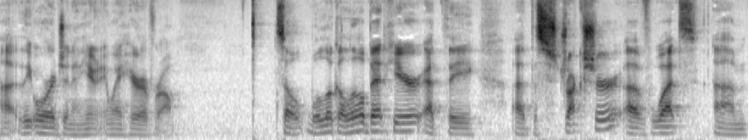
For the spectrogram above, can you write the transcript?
uh, the origin, anyway, here of Rome. So we'll look a little bit here at the, uh, the structure of what um,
